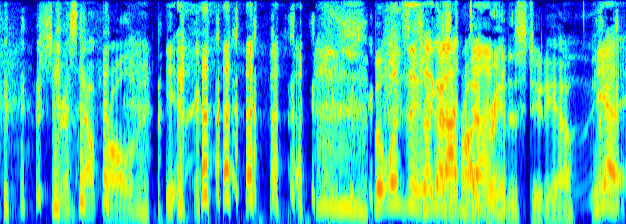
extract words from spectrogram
Stressed out for all of it. but once it you like guys got are probably done, great in the studio. yeah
